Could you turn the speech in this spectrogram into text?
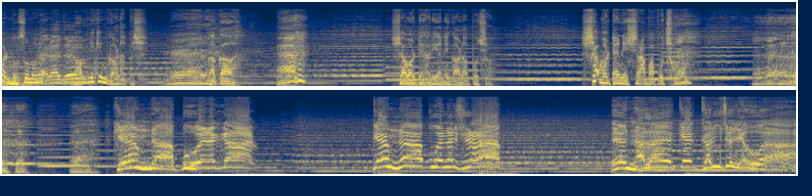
આ ડોસો મારા આપને કેમ ગાળ આપે છે? કાકા શા માટે હરિયાને ગાળ આપો છો? શા માટે એને શ્રાપ આપો છો? કેમ ના આપવું એને ગાળ કેમ ના આપવું એને શ્રાપ એ નાલાયકે કર્યું છે જેવું આ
